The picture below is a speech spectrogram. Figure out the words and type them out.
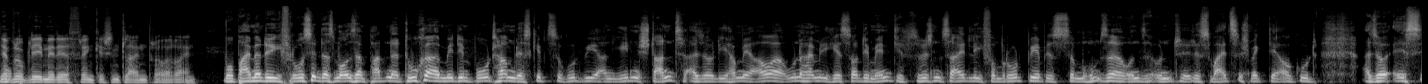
der Probleme der fränkischen kleinen Brauereien. Wobei wir natürlich froh sind, dass wir unseren Partner Tucher mit im Boot haben. Das gibt es so gut wie an jedem Stand. Also die haben ja auch ein unheimliches Sortiment, zwischenzeitlich vom Rotbier bis zum Humser und, und das Weizen schmeckt ja auch gut. Also es,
